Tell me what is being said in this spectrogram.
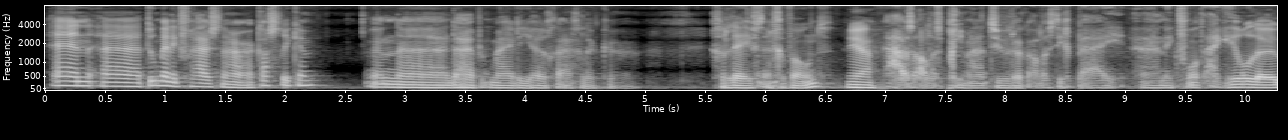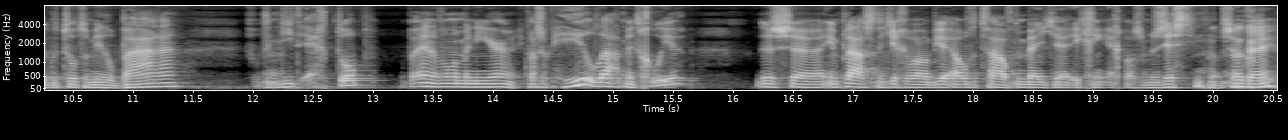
En toen ben ik verhuisd naar Castricum. En daar heb ik mijn hele jeugd eigenlijk geleefd en gewoond. ja. Ja, was alles prima natuurlijk, alles dichtbij. En ik vond het eigenlijk heel leuk tot de middelbare. Vond ik niet echt top op een of andere manier. Ik was ook heel laat met groeien. Dus eh, in plaats dat je gewoon op je 11e, 12e een beetje... Ik ging echt pas op mijn 16 of zo Oké.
